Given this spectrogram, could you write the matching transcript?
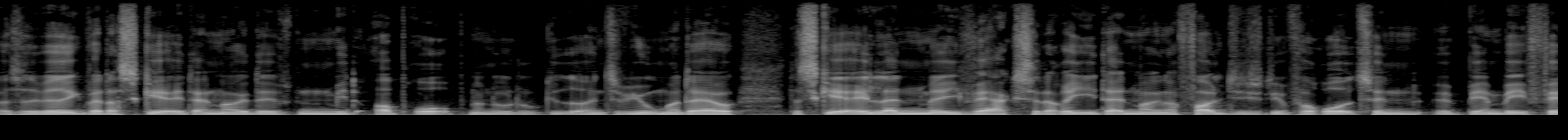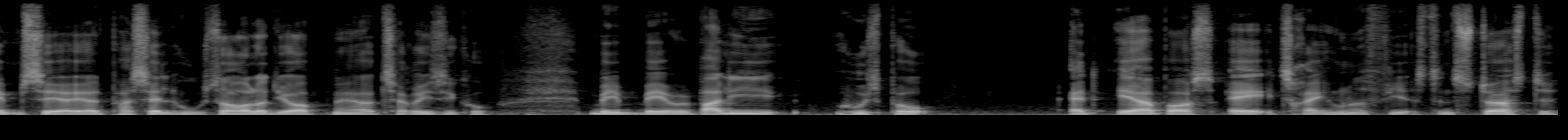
Altså, jeg ved ikke, hvad der sker i Danmark. Det er sådan mit opråb, når nu du gider interviewe mig. Der, er jo, der sker et eller andet med iværksætteri i Danmark. Når folk de, de får råd til en øh, BMW 5-serie og et parcelhus, så holder de op med at tage risiko. Men, men jeg vil bare lige huske på, at Airbus A380, den største,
